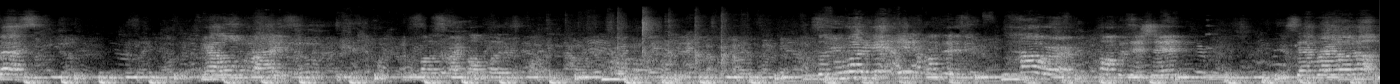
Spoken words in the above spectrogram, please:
best. We got a little prize. Sponsored by club. So if you want to get in on this power competition, step right on up.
